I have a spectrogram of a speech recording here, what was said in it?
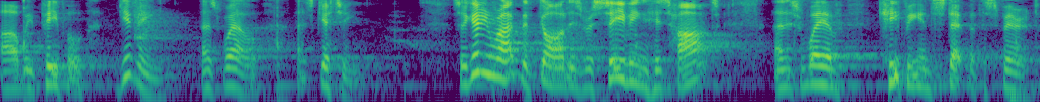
Are we people giving as well as getting. So getting right with God is receiving his heart and it's a way of keeping in step with the Spirit.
